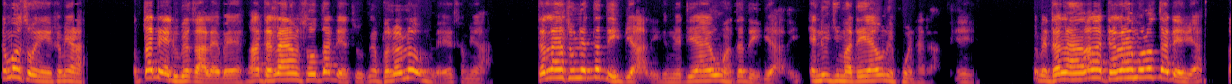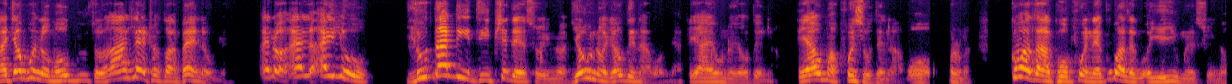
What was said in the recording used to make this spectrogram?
အဲ့မို့ဆိုရင်ခင်ဗျာတတ်တဲ့လူဘက်ကလည်းပဲငါဒလန်ဆိုတတ်တယ်ဆိုခင်ဗျာဘယ်လိုလုပ်မလဲခင်ဗျာ ဒလန်ဆိုလည်းတက်သေးပြလေခင်ဗျာတရားရုံးမှာတက်သေးပြလေ NUG မှာတရားရုံးနေဖွင့်ထားတာပဲခင်ဗျာဒလန်အာဒလန်မလို့တတ်တယ်ဗျာငါကြောင်းဖွင့်လို့မဟုတ်ဘူးဆိုဟာလှည့်ထွက်သွားဘဲ့လုံးလေအဲ့တော့အဲ့အဲ့လိုလူတတ်တီတီဖြစ်တယ်ဆိုရင်တော့ရုံတော့ရောက်တင်တာပေါ့ဗျာတရားရုံးတော့ရောက်တင်တာတရားဥမှာဖွင့်ဆိုတင်တာပေါ့ဟုတ်တယ်မလားကိုယ့်ဘာသာကိုဖွင့်တယ်ကိုယ့်ဘာသာကိုအေးအေးယူမယ်ဆိုရင်တော့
